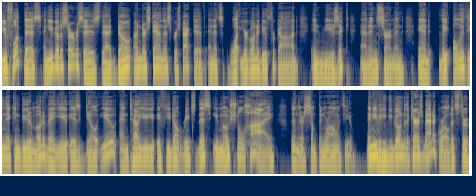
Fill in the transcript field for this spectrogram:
You flip this and you go to services that don't understand this perspective, and it's what you're going to do for God in music and in sermon. And the only thing they can do to motivate you is guilt you and tell you you- if you don't reach this emotional high, then there's something wrong with you. And even you Mhm. could go into the charismatic world. It's through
